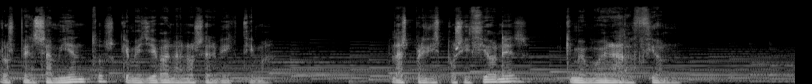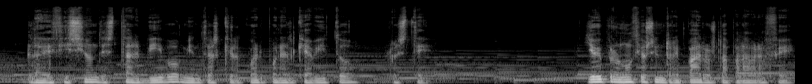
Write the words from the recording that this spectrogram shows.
los pensamientos que me llevan a no ser víctima, las predisposiciones que me mueven a la acción, la decisión de estar vivo mientras que el cuerpo en el que habito lo esté. Y hoy pronuncio sin reparos la palabra fe,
